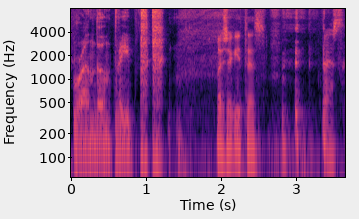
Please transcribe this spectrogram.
Random trip. Besegítesz? Persze.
